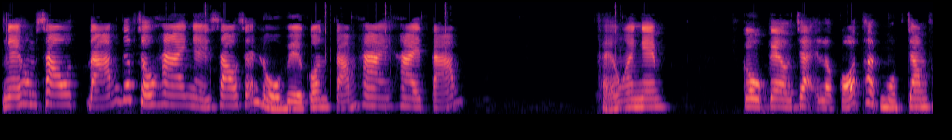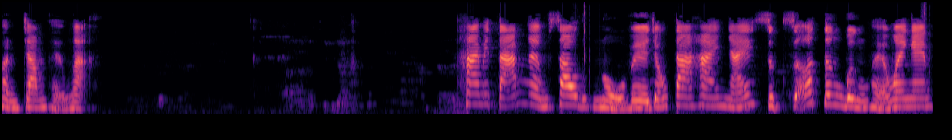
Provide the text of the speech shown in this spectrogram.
Ngày hôm sau 8 gấp châu 2 ngày sau sẽ nổ về con 8228. Phải không anh em? Cầu kèo chạy là có thật 100% phải không ạ? 28 ngày hôm sau được nổ về cho chúng ta hai nháy rực rỡ tưng bừng phải không anh em?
